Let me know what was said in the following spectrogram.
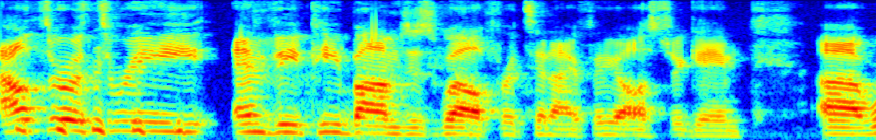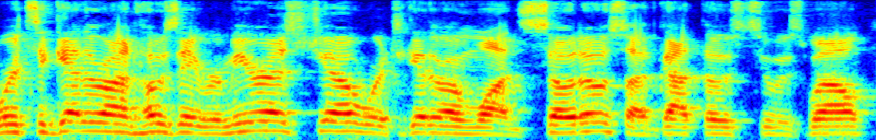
I'll throw three MVP bombs as well for tonight for the All Star game. Uh, we're together on Jose Ramirez, Joe. We're together on Juan Soto, so I've got those two as well.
